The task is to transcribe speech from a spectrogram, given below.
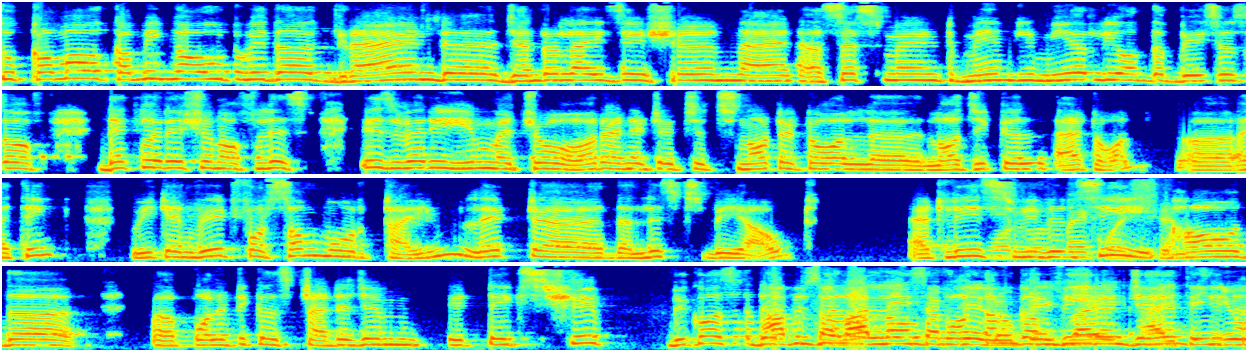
So come out, coming out with a grand uh, generalization and assessment mainly merely on the basis of declaration of list is very immature and it, it, it's not at all uh, logical at all. Uh, I think we can wait for some more time. Let uh, the lists be out. At least What we will see question? how the uh, political stratagem it takes shape because आप सवाल नहीं समझे लोकेश भाई I think you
